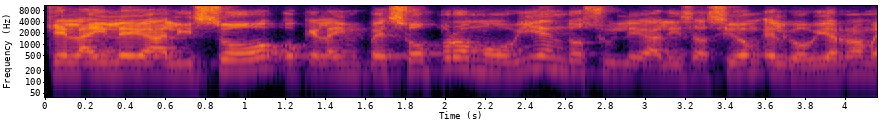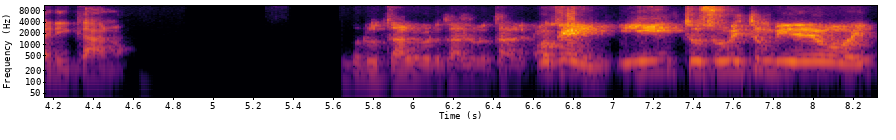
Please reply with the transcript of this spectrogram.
que la ilegalizó o que la empezó promoviendo su ilegalización el gobierno americano. Brutal, brutal, brutal. Ok, y tú subiste un video hoy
